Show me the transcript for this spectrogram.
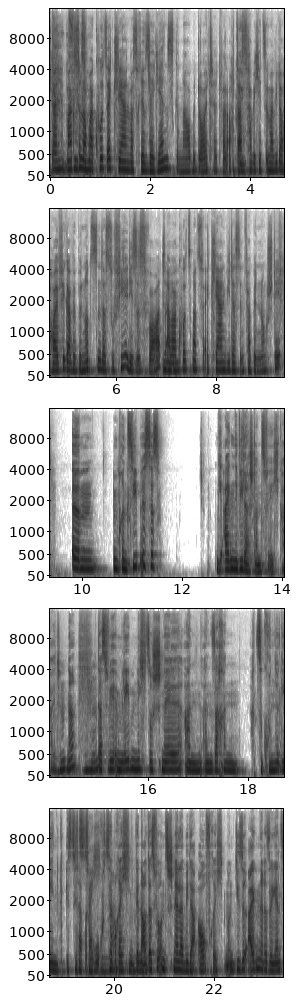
Deine Magst du noch mal kurz erklären, was Resilienz genau bedeutet? Weil auch okay. das habe ich jetzt immer wieder häufiger. Wir benutzen das so viel, dieses Wort, mhm. aber kurz mal zu erklären, wie das in Verbindung steht. Ähm, Im Prinzip ist es die eigene Widerstandsfähigkeit, mhm. Ne? Mhm. dass wir im Leben nicht so schnell an, an Sachen ach, zugrunde gehen ist jetzt zerbrechen, zu hoch, ne? zerbrechen, genau, dass wir uns schneller wieder aufrichten. Und diese eigene Resilienz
